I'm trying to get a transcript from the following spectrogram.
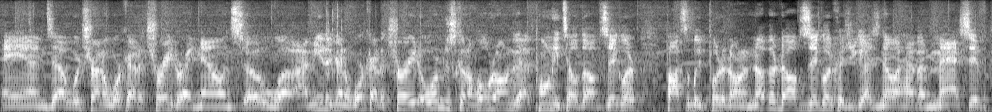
and uh, we're trying to work out a trade right now, and so uh, I'm either going to work out a trade or I'm just going to hold on to that ponytail Dolph Ziggler, possibly put it on another Dolph Ziggler because you guys know I have a massive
